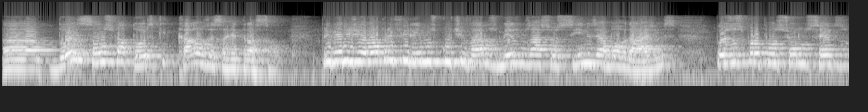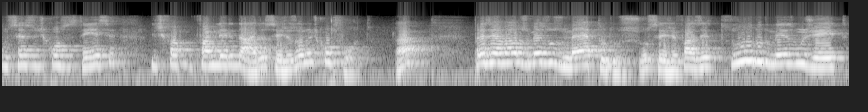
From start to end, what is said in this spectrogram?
Uh, dois são os fatores que causam essa retração. Primeiro, em geral, preferimos cultivar os mesmos raciocínios e abordagens, pois nos proporcionam um senso, um senso de consistência e de familiaridade, ou seja, zona de conforto. Tá? Preservar os mesmos métodos, ou seja, fazer tudo do mesmo jeito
